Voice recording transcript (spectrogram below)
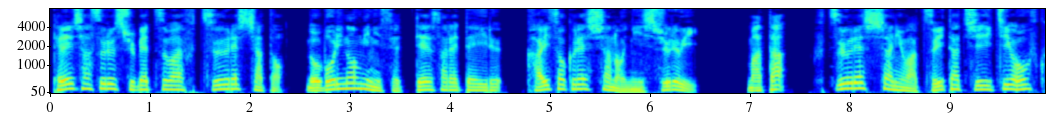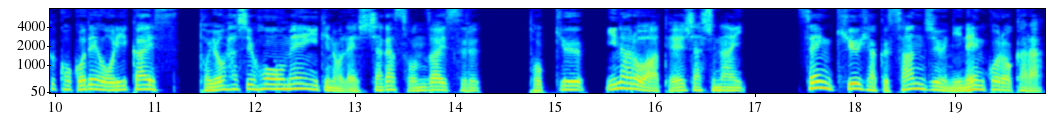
停車する種別は普通列車と、上りのみに設定されている、快速列車の2種類。また、普通列車には1日1往復ここで折り返す、豊橋方面行きの列車が存在する。特急、稲路は停車しない。1932年頃から、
